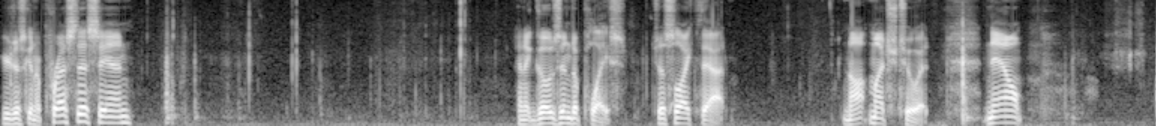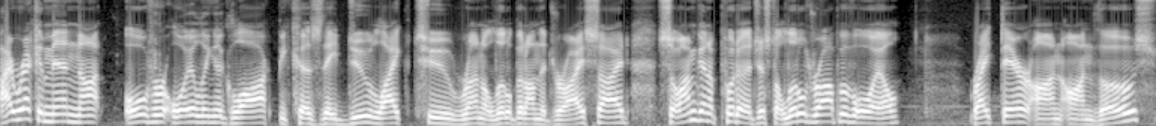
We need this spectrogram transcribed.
You're just going to press this in and it goes into place just like that. Not much to it. Now, I recommend not over oiling a Glock because they do like to run a little bit on the dry side. So I'm going to put a, just a little drop of oil right there on, on those,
